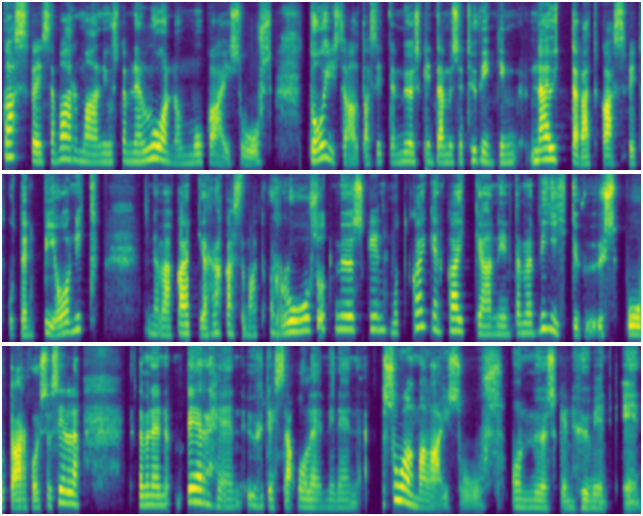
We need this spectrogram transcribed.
kasveissa varmaan just tämmöinen luonnonmukaisuus. Toisaalta sitten myöskin tämmöiset hyvinkin näyttävät kasvit, kuten pionit, nämä kaikkien rakastamat ruusut myöskin, mutta kaiken kaikkiaan niin tämmöinen viihtyvyys puutarhoissa, siellä tämmöinen perheen yhdessä oleminen, suomalaisuus on myöskin hyvin en.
